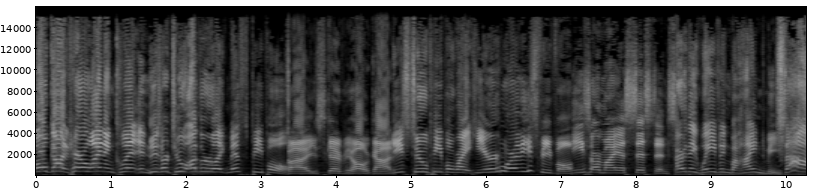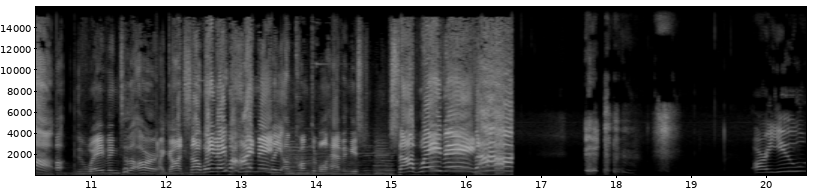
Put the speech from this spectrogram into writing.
Oh, God. Caroline and Clinton. These are two other, like, myth people. Ah, you scared me. Oh, God. These two people right here? Who are these people? These are my assistants. Why are they waving behind me? Stop! Uh, waving to the art. My God, stop waving behind me! Really uncomfortable having these... Stop waving! Stop! Are you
